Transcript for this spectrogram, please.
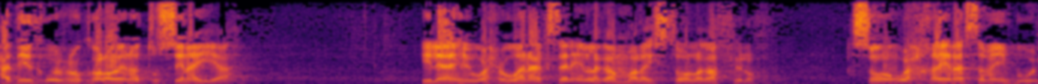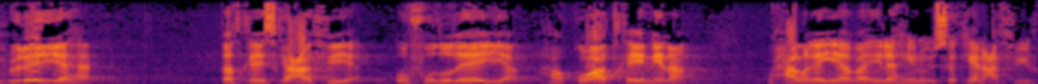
xadiidku wuxuu kaloo ina tusinayaa ilaahay wax wanaagsan in laga malaysto oo laga filo. Isagoon wax khayra samayn buu wuxuu leeyaha dadka iska cafiya u fududeeya ha ku adkaynina waxaa laga yaabaa ilaahay inuu iska keen cafiyo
